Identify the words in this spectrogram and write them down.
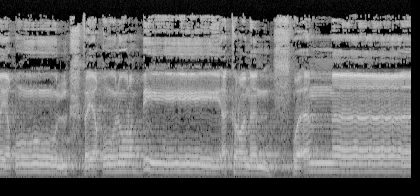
فيقول فيقول ربي أكرمن. وأما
